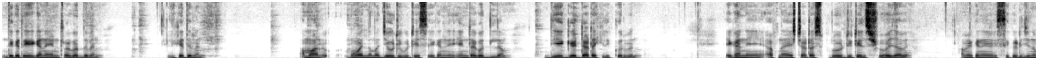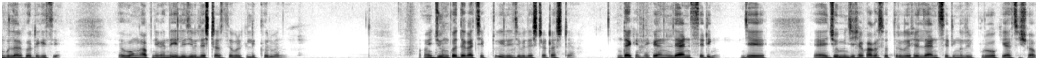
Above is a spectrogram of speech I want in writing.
দেখে দেখে এখানে এন্টার করে দেবেন। লিখে দেবেন। আমার মোবাইল নাম্বার যে ওটিপিটি এসে এখানে এন্টার করে দিলাম। দিয়ে গেট ডাটা ক্লিক করবেন। এখানে আপনার স্ট্যাটাস পুরো ডিটেলস শো হয়ে যাবে। আমি এখানে সিকিউরিটির জন্য ব্লার করে রেখেছি। এবং আপনি এখানে এলিজিবল স্ট্যাটাসের উপর ক্লিক করবেন। আমি জুম করে দেখাচ্ছি একটু এলিজিবল স্ট্যাটাসটা দেখেন এখানে ল্যান্ড সেটিং যে জমি যেসব কাগজপত্রগুলো সেই ল্যান্ড সেটিংগুলি পুরো ওকে আছে সব।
